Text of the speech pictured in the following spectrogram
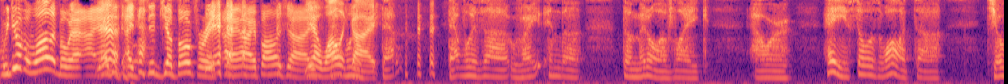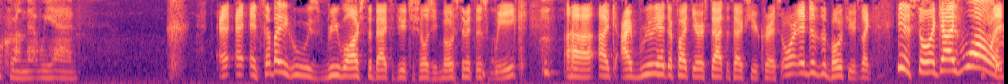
We do have a wallet mode. I, I, Yeah. I, did, I did jump over it. Yeah. I, I apologize. Yeah, wallet that guy. That that was uh, right in the the middle of like our hey he stole his wallet uh, joke run that we had. And, and- and somebody who's rewatched the Back to the Future trilogy, most of it this week, uh, I, I really had to fight the urge not to text you, Chris, or it just the both of you. It's like he just stole that guy's wallet,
